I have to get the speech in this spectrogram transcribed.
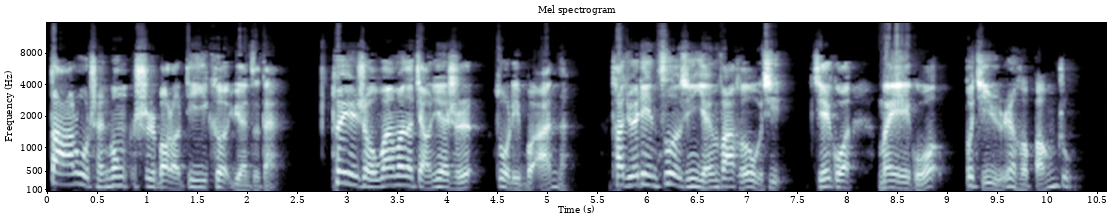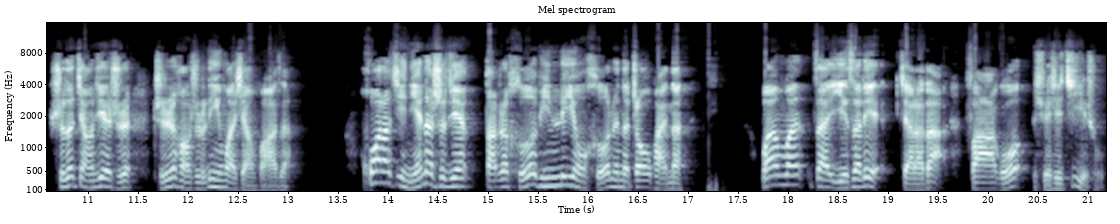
大陆成功试爆了第一颗原子弹，退守湾湾的蒋介石坐立不安呢。他决定自行研发核武器，结果美国不给予任何帮助，使得蒋介石只好是另外想法子。花了几年的时间，打着和平利用核能的招牌呢，湾湾在以色列、加拿大、法国学习技术，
